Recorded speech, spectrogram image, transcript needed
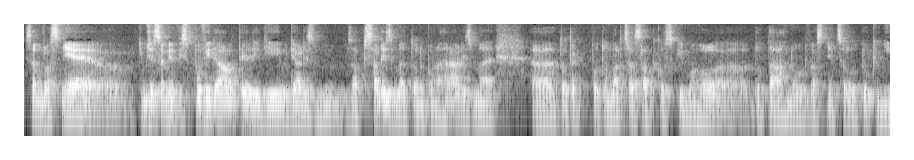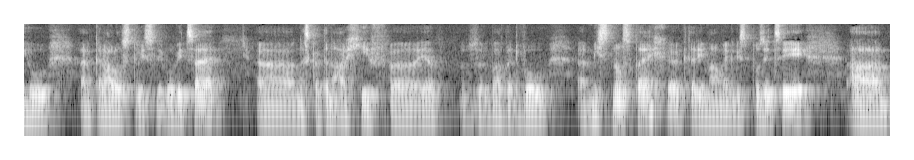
jsem vlastně, tím, že jsem je vyspovídal ty lidi, udělali, zapsali jsme to nebo nahráli jsme Eh, to tak potom Marcel Sladkovský mohl eh, dotáhnout vlastně celou tu knihu eh, Království Slivovice. Dneska ten archiv je zhruba ve dvou místnostech, který máme k dispozici a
